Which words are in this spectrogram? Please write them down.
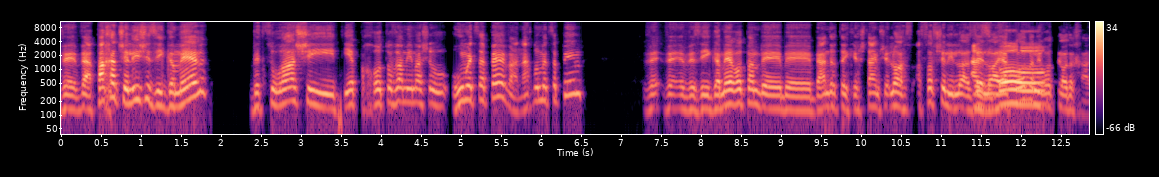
והפחד שלי שזה ייגמר בצורה שהיא תהיה פחות טובה ממה שהוא הוא מצפה ואנחנו מצפים, ו, ו, וזה ייגמר עוד פעם באנדרטייקר 2, שלא, הסוף שלי לא, זה לא היה בוא- טוב, אני רוצה עוד אחד.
